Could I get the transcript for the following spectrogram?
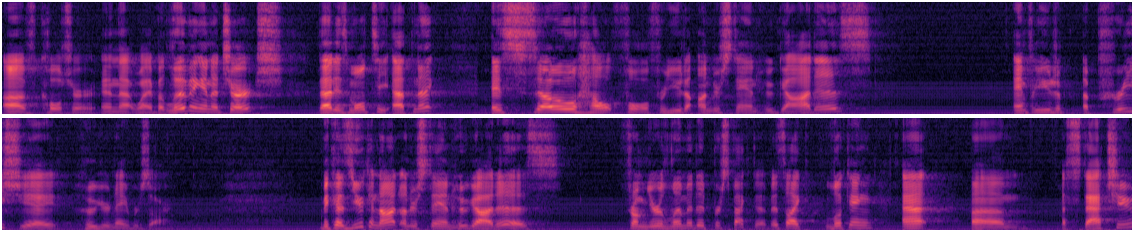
of culture in that way. But living in a church that is multi ethnic is so helpful for you to understand who God is and for you to appreciate who your neighbors are. Because you cannot understand who God is from your limited perspective. It's like looking at um, a statue,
